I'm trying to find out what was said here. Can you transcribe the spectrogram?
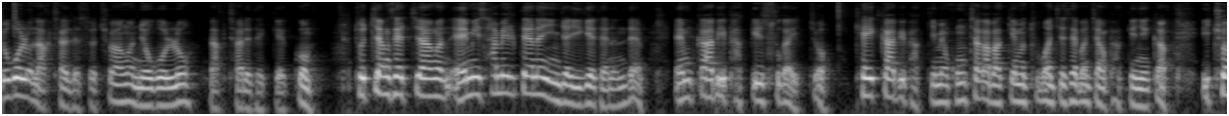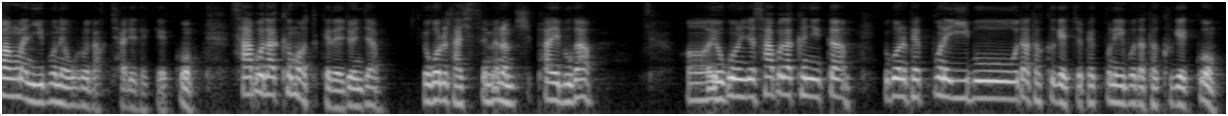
요걸로 낙찰됐어요. 초항은 요걸로 낙찰이 됐겠고 두 장, 세 장은 m이 3일 때는 이제 이게 되는데 m 값이 바뀔 수가 있죠. k 값이 바뀌면 공차가 바뀌면 두 번째, 세 번째가 바뀌니까 이 초항만 2분의 5로 낙찰이 됐겠고 4보다 크면 어떻게 되죠? 이제 요거를 다시 쓰면은 15가 어 요거는 이제 4보다 크니까 요거는 100분의 2보다 더 크겠죠. 100분의 2보다 더 크겠고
